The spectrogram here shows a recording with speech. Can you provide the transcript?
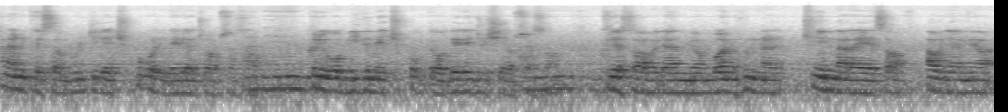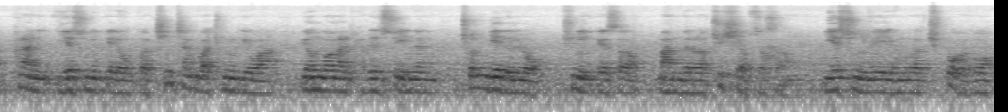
하나님께서 물질의 축복을 내려 주옵소서. 그리고 믿음의 축복도 내려 주시옵소서. 그래서 아버지 하나님 먼 훗날 주님 나라에서 아버지 하나님 예수님께로부터 칭찬과 존귀와 영광을 받을 수 있는 존재들로 주님께서 만들어 주시옵소서. 예수님의 이름으로 축복하고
